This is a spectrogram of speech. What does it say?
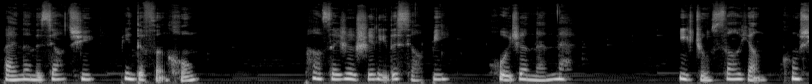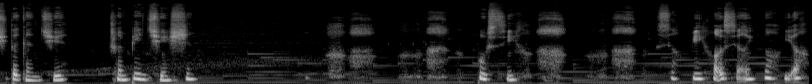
白嫩的娇躯变得粉红，泡在热水里的小臂火热难耐，一种瘙痒空虚的感觉传遍全身。不行，小臂好想要呀，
